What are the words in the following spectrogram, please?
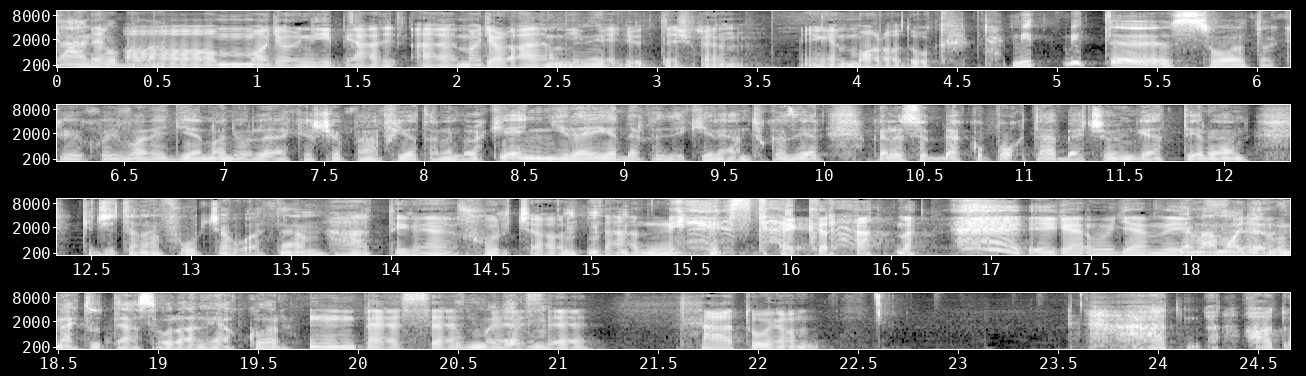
Nem? A... a Magyar, Népi, Áll- Magyar Állami Nép- Népi Együttesben. Igen, maradok. Mit, mit szóltak ők, hogy van egy ilyen nagyon lelkes japán fiatalember, aki ennyire érdeklődik irántuk? Azért amikor először bekopogtál, becsöngettél, olyan kicsit talán furcsa volt, nem? Hát igen, furcsa arcán néztek rám. Igen, úgy De emlékszem. már magyarul meg tudtál szólalni akkor. Mm, persze, magyarul. persze. Hát olyan. Hát, hát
